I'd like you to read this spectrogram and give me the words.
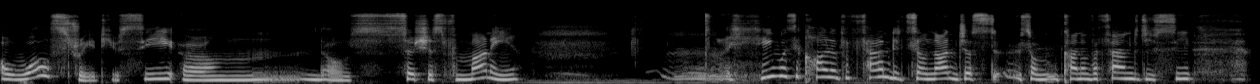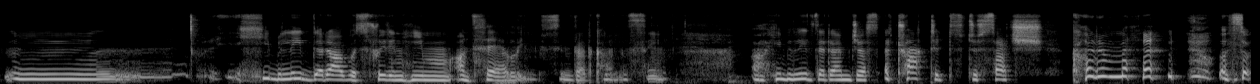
on Wall Street. You see um, those searches for money. He was a kind of offended, so not just some kind of offended. You see, um, he believed that I was treating him unfairly. See that kind of thing. Uh, he believed that I'm just attracted to such kind of man. so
